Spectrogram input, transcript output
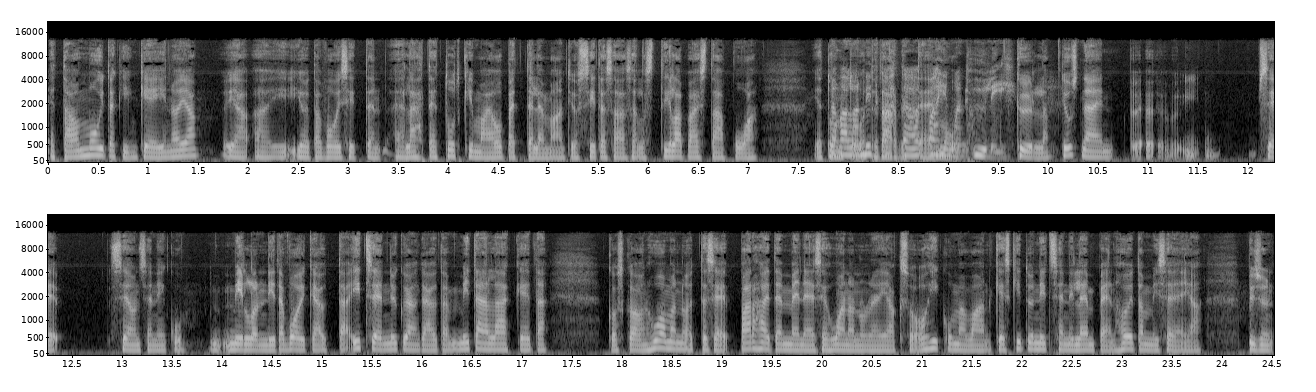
että on muitakin keinoja – ja, joita voi sitten lähteä tutkimaan ja opettelemaan, että jos sitä saa sellaista tilapäistä apua ja tuntuu, Tavallaan että tarvitsee muuta. yli. Kyllä, just näin. Se, se on se, niin kuin, milloin niitä voi käyttää. Itse en nykyään käytä mitään lääkkeitä, koska olen huomannut, että se parhaiten menee se huonon unen jakso ohi, kun mä vaan keskityn itseni lempeen hoitamiseen ja pysyn,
